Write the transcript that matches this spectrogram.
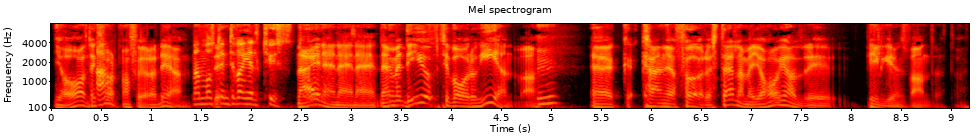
Ja, det är Ja. klart man får göra det. Man måste det, inte vara helt tyst. Nej, nej, nej, nej. nej men det är ju upp till var och en. Va? Mm. Eh, kan jag föreställa mig. Jag har ju aldrig pilgrimsvandrat. Va?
